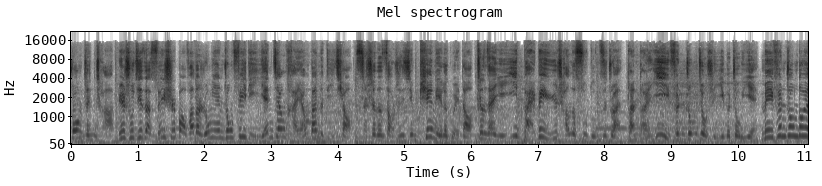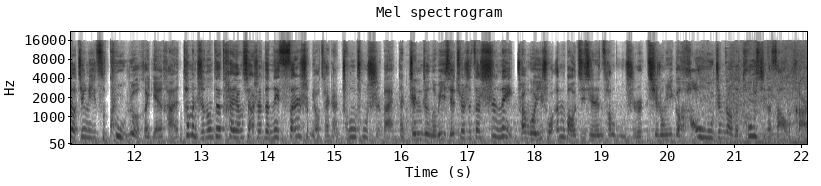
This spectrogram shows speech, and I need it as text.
装侦察。运输机在随时爆发的熔岩中飞抵岩浆海洋般的地壳。此时的造神星偏离了轨道，正在以一百倍于长的速度自转。短短一分钟就是一个昼夜，每分钟都要经历一次酷热和严寒。他们只能在太阳下山的那三十秒才敢冲出室外。但真正的威胁却是。在室内穿过一处安保机器人仓库时，其中一个毫无征兆地偷袭了萨沃特尔。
